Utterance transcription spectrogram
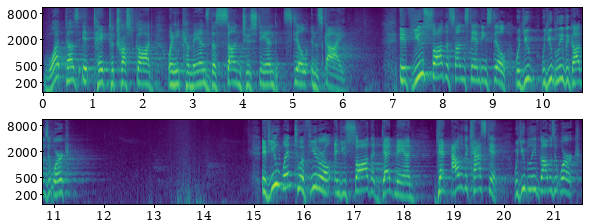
What does it take to trust God when He commands the sun to stand still in the sky? If you saw the sun standing still, would you, would you believe that God was at work? If you went to a funeral and you saw the dead man get out of the casket, would you believe God was at work?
